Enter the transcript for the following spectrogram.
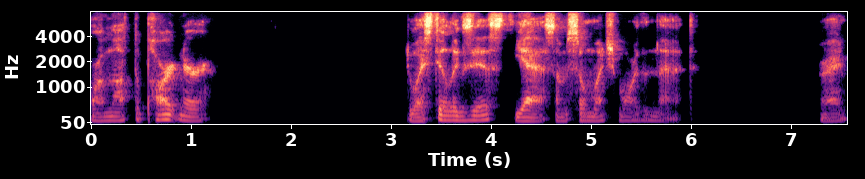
or I'm not the partner, do I still exist? Yes, I'm so much more than that. Right?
